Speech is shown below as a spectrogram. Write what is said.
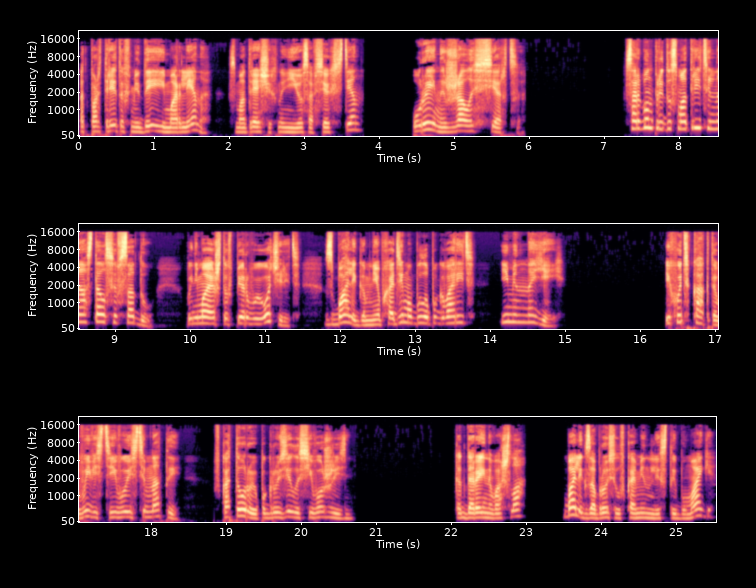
От портретов Медеи и Марлена смотрящих на нее со всех стен, у Рейны сжалось сердце. Саргон предусмотрительно остался в саду, понимая, что в первую очередь с Балигом необходимо было поговорить именно ей. И хоть как-то вывести его из темноты, в которую погрузилась его жизнь. Когда Рейна вошла, Балик забросил в камин листы бумаги.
